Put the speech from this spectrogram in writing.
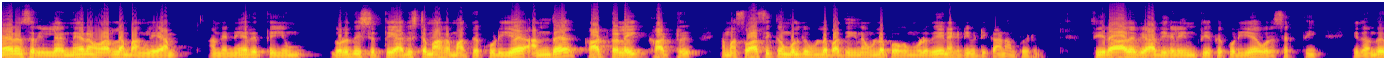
நேரம் சரியில்லை நேரம் வரலம்பாங்க இல்லையா அந்த நேரத்தையும் துரதிர்ஷ்டத்தை அதிர்ஷ்டமாக மாற்றக்கூடிய அந்த காற்றலை காற்று. நம்ம சுவாசிக்கும் பொழுது உள்ளே பார்த்தீங்கன்னா உள்ளே போகும் பொழுதே நெகட்டிவிட்டி காணாம போயிடும். தீராத வியாதிகளையும் தீர்க்கக்கூடிய ஒரு சக்தி. இதை வந்து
